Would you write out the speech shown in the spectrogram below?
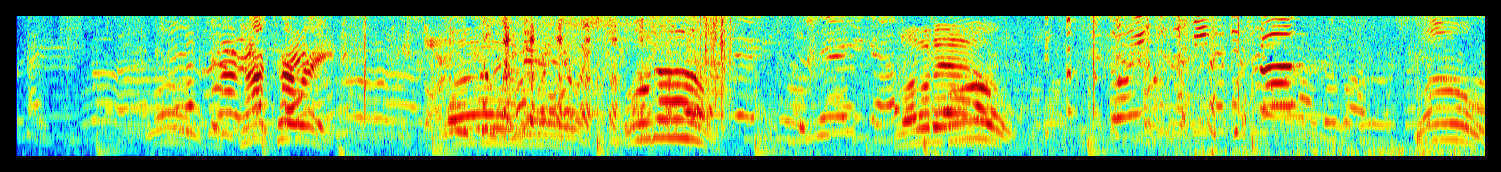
Slow. It's not her rate. Slow down. Slow down. Going to the beat of the drum. Slow.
